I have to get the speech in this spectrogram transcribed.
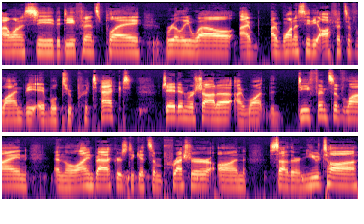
I want to see the defense play really well. I I want to see the offensive line be able to protect Jaden Rashada. I want the defensive line and the linebackers to get some pressure on Southern Utah.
